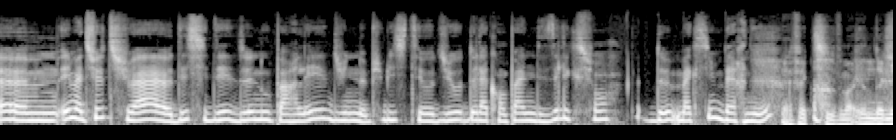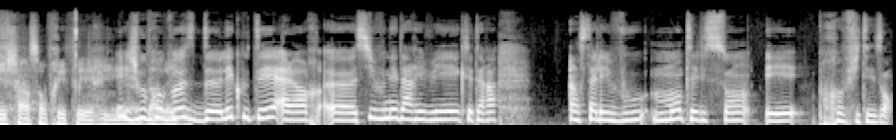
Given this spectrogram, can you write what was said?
Euh, et Mathieu, tu as euh, décidé de nous parler d'une publicité audio de la campagne des élections de Maxime Bernier. Effectivement, une de mes chansons préférées. Et je vous propose de l'écouter. Alors, euh, si vous venez d'arriver, etc., installez-vous, montez le son et profitez-en.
